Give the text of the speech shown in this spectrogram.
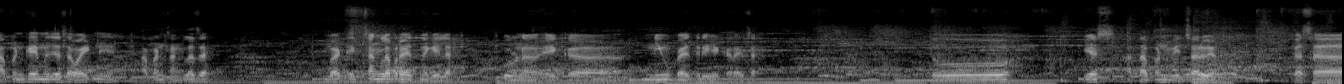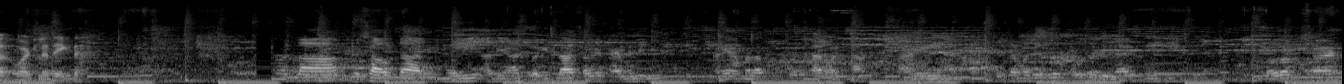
आपण काही म्हणजे असं वाईट नाही आहे आपण चांगलंच आहे. बट एक चांगला प्रयत्न केला. पूर्ण एक न्यू काहीतरी हे करायचा. तो येस आता आपण विचारूया कसं वाटलं ते एकदा. मधला कशा अवतार आणि आज बघितला सगळे फॅमिलीनी आणि आम्हाला खूप छान वाटला. आणि त्याच्यामध्ये जो फोटो दिला आहे की संरक्षण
